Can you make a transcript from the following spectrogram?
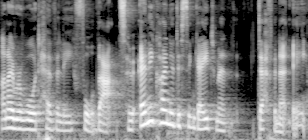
and I reward heavily for that. So any kind of disengagement, definitely.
